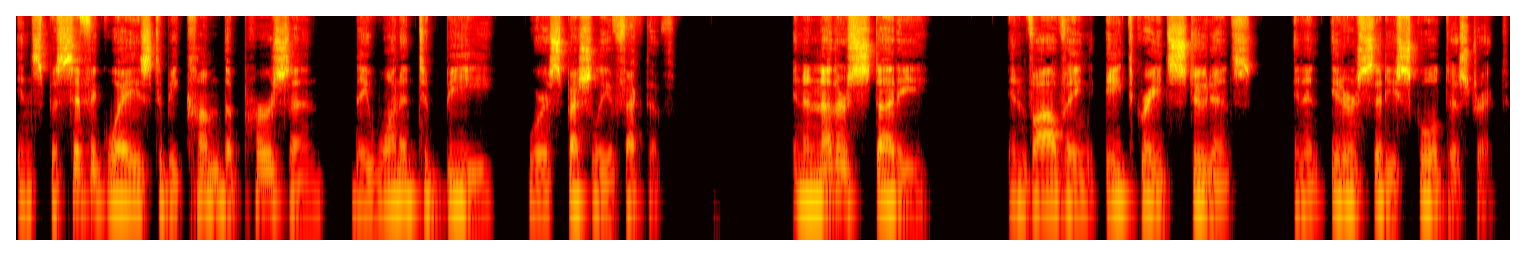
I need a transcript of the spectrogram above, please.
in specific ways to become the person they wanted to be were especially effective. In another study involving eighth grade students in an inner city school district,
